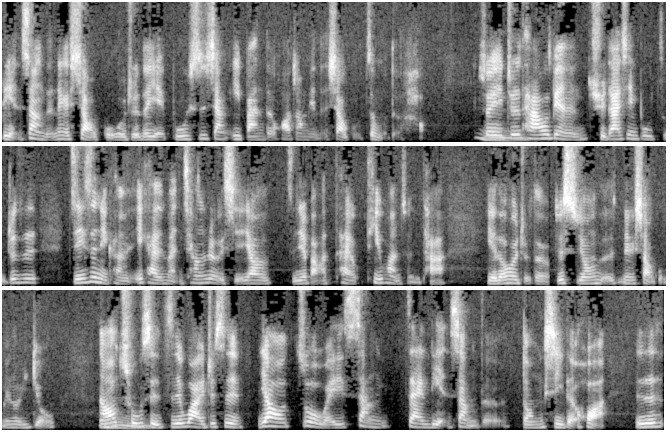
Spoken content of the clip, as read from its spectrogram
脸上的那个效果，我觉得也不是像一般的化妆棉的效果这么的好，所以就是它会变成取代性不足，就是即使你可能一开始满腔热血要直接把它替替换成它，也都会觉得就使用的那个效果没那么优。然后除此之外，就是要作为上在脸上的东西的话，就是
